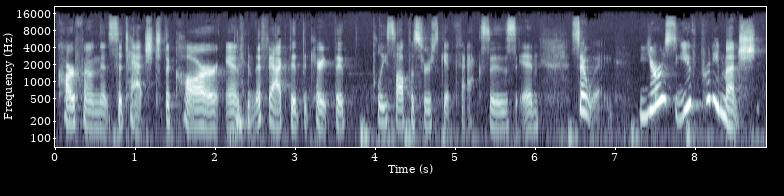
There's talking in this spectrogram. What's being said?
car phone that's attached to the car and the fact that the, the police officers get faxes. And so, yours, you've pretty much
